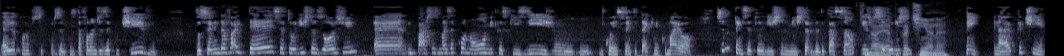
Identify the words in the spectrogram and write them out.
e aí, quando você, por exemplo, quando você está falando de executivo, você ainda vai ter setoristas hoje é, em pastas mais econômicas que exigem um, um, conhecimento técnico maior. Você não tem setorista no Ministério da Educação e na época tinha, né? Sim, na época tinha.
